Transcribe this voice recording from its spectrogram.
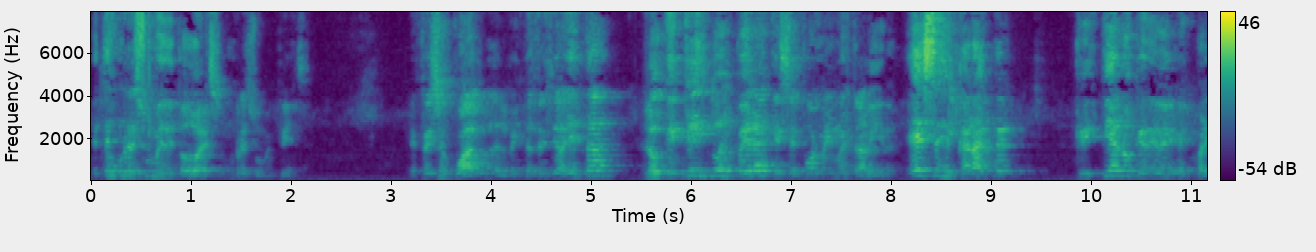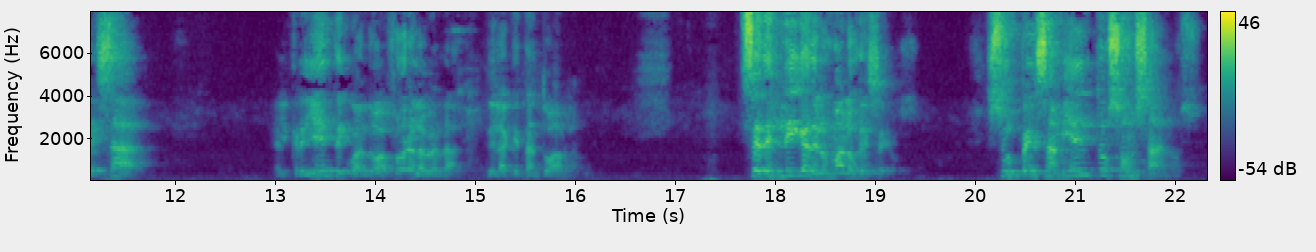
Este es un resumen de todo eso, un resumen, fíjense. Efesios 4, del 20 al 32. Ahí está lo que Cristo espera que se forme en nuestra vida. Ese es el carácter cristiano que debe expresar el creyente cuando aflora la verdad, de la que tanto habla. Se desliga de los malos deseos. Sus pensamientos son sanos.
